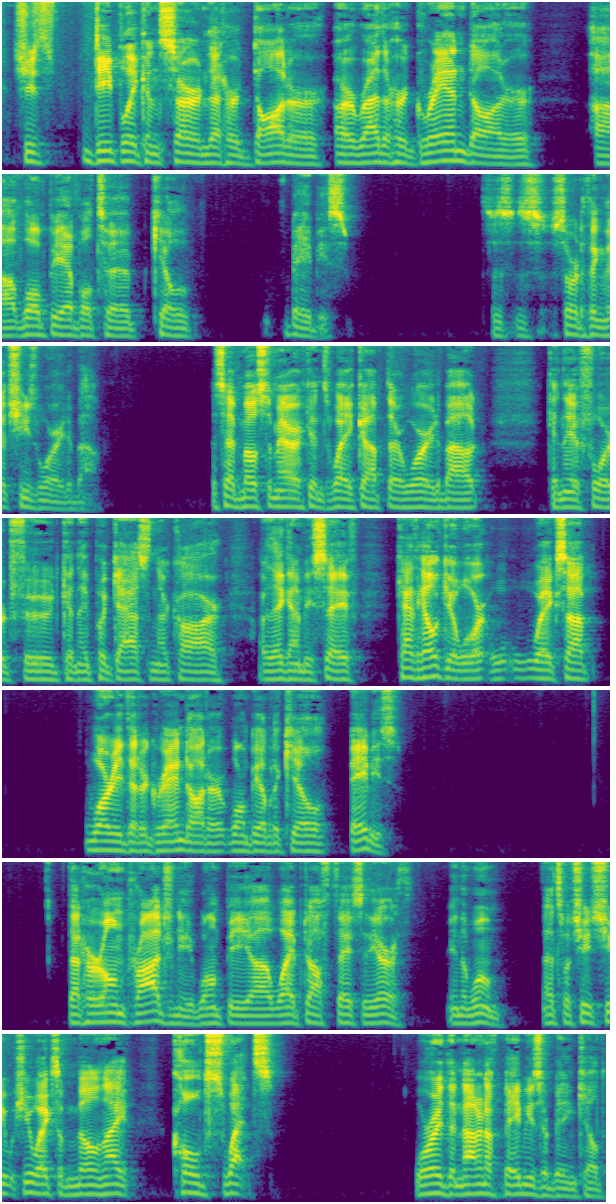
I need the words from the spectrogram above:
She's deeply concerned that her daughter, or rather her granddaughter, uh, won't be able to kill babies. This is the sort of thing that she's worried about. I said most Americans wake up, they're worried about, Can they afford food? Can they put gas in their car? Are they going to be safe? Kathy w- wakes up worried that her granddaughter won't be able to kill babies, that her own progeny won't be uh, wiped off the face of the earth in the womb. That's what she, she, she wakes up in the middle of the night, cold sweats, worried that not enough babies are being killed.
